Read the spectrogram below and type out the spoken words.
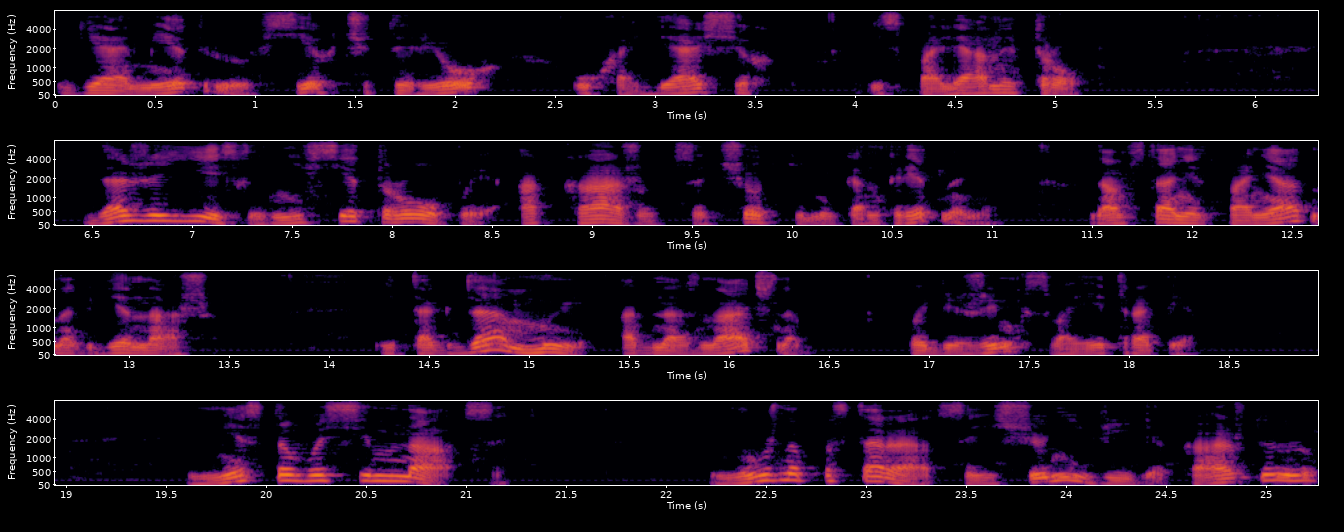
геометрию всех четырех уходящих из поляны троп. Даже если не все тропы окажутся четкими и конкретными, нам станет понятно, где наша. И тогда мы однозначно побежим к своей тропе. Место 18. Нужно постараться, еще не видя каждую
